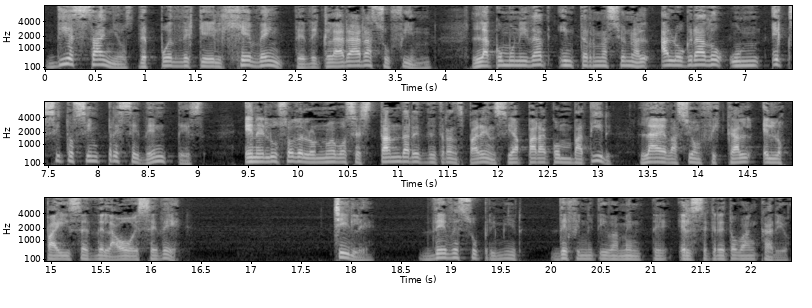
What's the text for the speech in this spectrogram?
diez años después de que el G20 declarara su fin, la comunidad internacional ha logrado un éxito sin precedentes en el uso de los nuevos estándares de transparencia para combatir la evasión fiscal en los países de la OSD. Chile debe suprimir definitivamente el secreto bancario,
